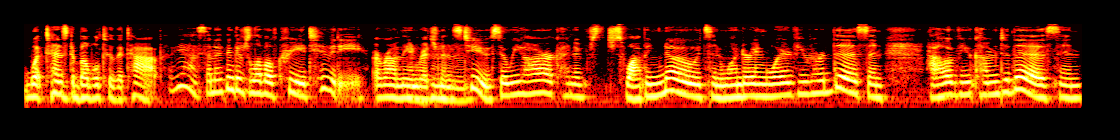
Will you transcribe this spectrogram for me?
what tends to bubble to the top. Yes, and I think there's a level of creativity around the enrichments Mm-hmm. too. So we are kind of swapping notes and wondering where have you heard this and how have you come to this and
